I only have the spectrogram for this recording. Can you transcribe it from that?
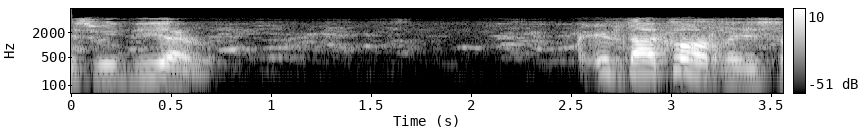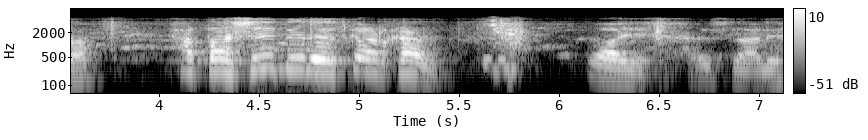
isweydiiyaan intaa ka horeysa xataa shayda inay iska arkaan waay islaali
